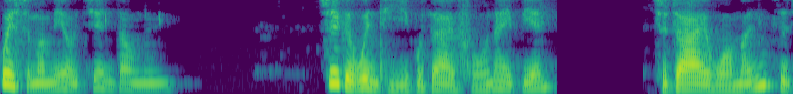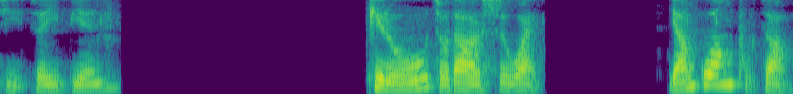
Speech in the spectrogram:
为什么没有见到呢？这个问题不在佛那边。是在我们自己这一边。譬如走到室外，阳光普照，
